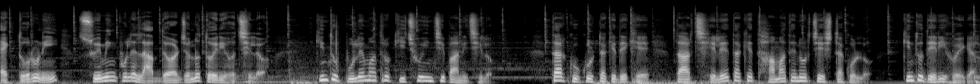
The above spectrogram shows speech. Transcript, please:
এক তরুণী সুইমিং পুলে লাভ দেওয়ার জন্য তৈরি হচ্ছিল। কিন্তু পুলে মাত্র কিছু ইঞ্চি পানি ছিল। তার কুকুরটাকে দেখে তার ছেলে তাকে থামাতেনোর চেষ্টা করল, কিন্তু দেরি হয়ে গেল।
